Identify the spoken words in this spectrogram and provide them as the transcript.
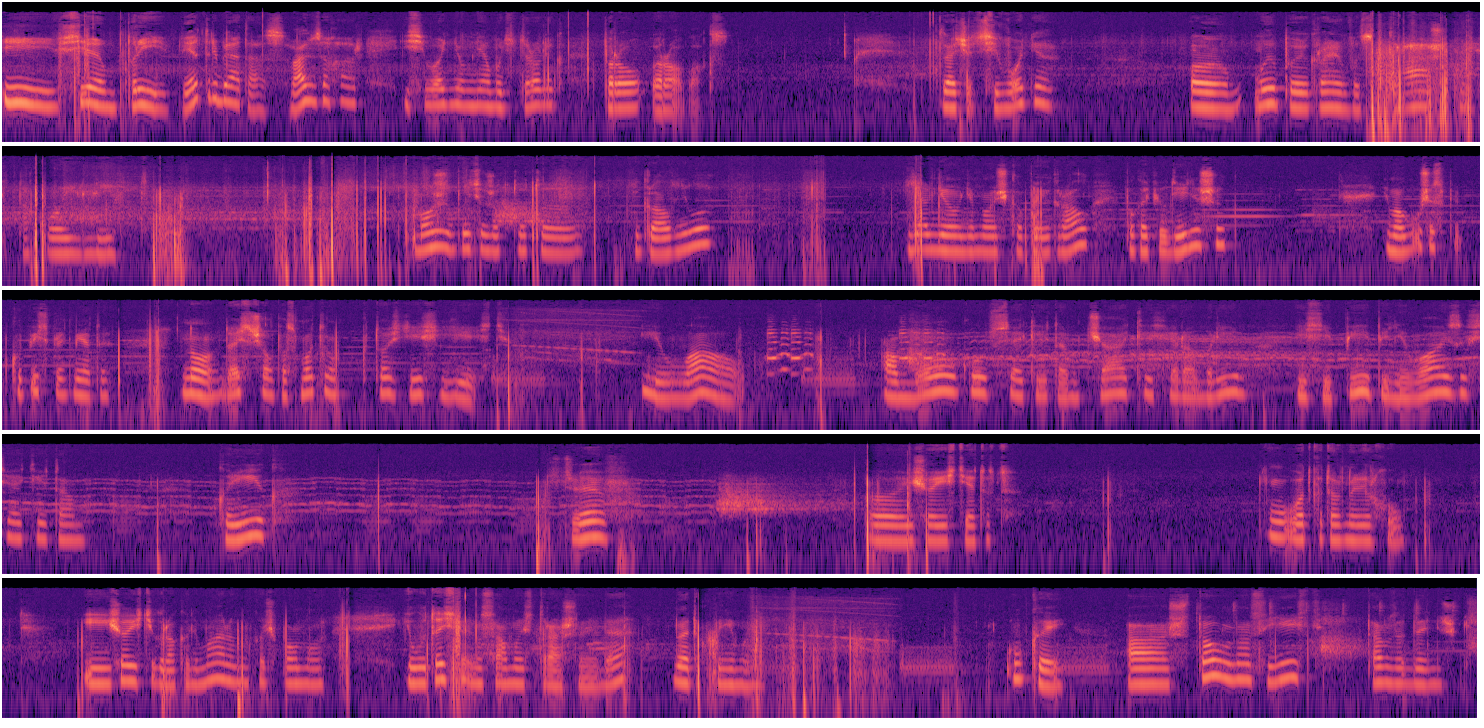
И всем привет, ребята! С вами Захар. И сегодня у меня будет ролик про Roblox. Значит, сегодня э, мы поиграем в страшный такой лифт. Может быть, уже кто-то играл в него. Я в него немножечко поиграл, покопил денежек. И могу сейчас купить предметы. Но давай сначала посмотрим, кто здесь есть. И вау! А могут всякие там Чаки, Херабрин, ECP, Пеннивайзы всякие там, Крик, Джефф. Э, еще есть этот. Ну, вот, который наверху. И еще есть игра кальмара, ну, короче, полно. И вот эти, наверное, самые страшные, да? Ну, я так понимаю. Окей. А что у нас есть там за денежки?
